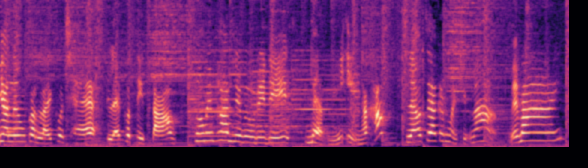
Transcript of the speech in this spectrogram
อย่าลืมกดไลค์กดแชร์ และกดติดตาม เพื่อไม่พลาดรีวิวดีๆ แบบนี้อีกนะคะ แล้วเจอกันใหม่คลิปหน้า บ๊ายบาย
